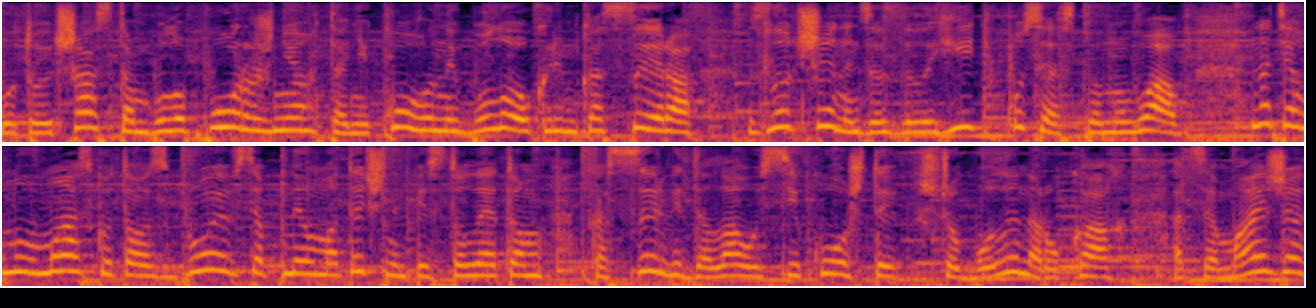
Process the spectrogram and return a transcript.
У той час там було порожньо, та нікого не було, окрім касира. Злочинець заздалегідь усе спланував. Натягнув маску та озброївся пневматичним пістолетом. Касир віддала усі кошти, що були на руках, а це майже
